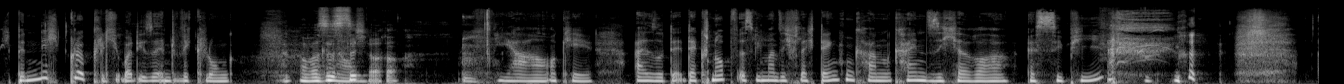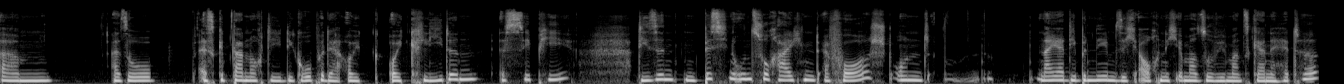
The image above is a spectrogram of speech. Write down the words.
Ich bin nicht glücklich über diese Entwicklung. Aber es genau. ist sicherer. Ja, okay. Also der, der Knopf ist, wie man sich vielleicht denken kann, kein sicherer SCP. ähm, also es gibt dann noch die, die Gruppe der Eu Eukliden SCP. Die sind ein bisschen unzureichend erforscht und naja, die benehmen sich auch nicht immer so, wie man es gerne hätte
